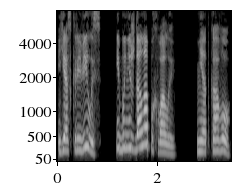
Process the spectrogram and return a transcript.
Я скривилась, ибо не ждала похвалы. Ни от кого.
